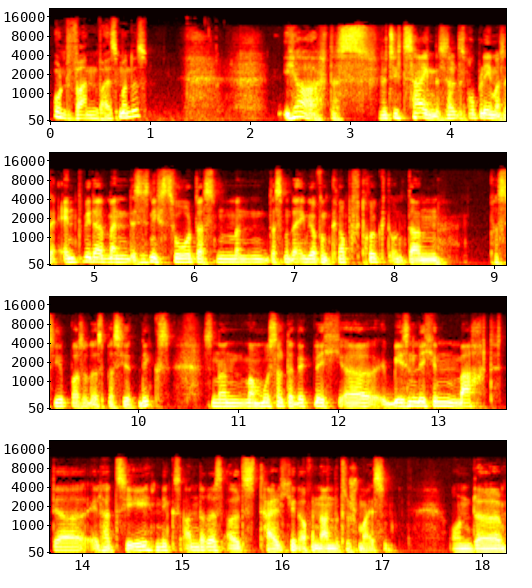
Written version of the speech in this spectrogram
Und wann weiß man das? Ja, das wird sich zeigen. Das ist halt das Problem. Also entweder man, es ist nicht so, dass man, dass man da irgendwie auf den Knopf drückt und dann passiert was oder es passiert nichts, sondern man muss halt da wirklich äh, im Wesentlichen macht der LHC nichts anderes als Teilchen aufeinander zu schmeißen. Und äh,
